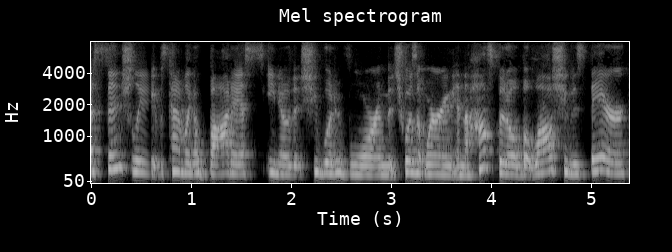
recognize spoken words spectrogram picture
essentially it was kind of like a bodice, you know, that she would have worn that she wasn't wearing in the hospital. But while she was there,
